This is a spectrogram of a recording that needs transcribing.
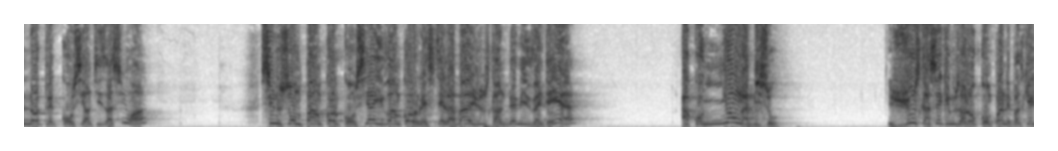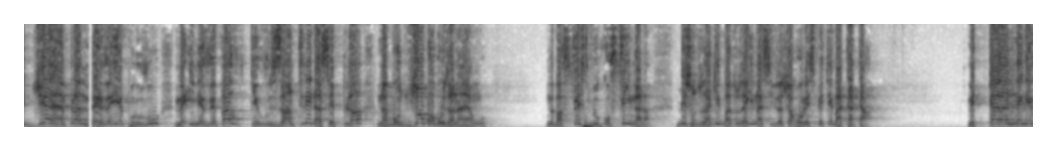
notre conscientisation hein? Si nous ne sommes pas encore conscients il va encore rester là-bas jusqu'en 2021 akonyonga biso jusqu'à ce que nous allons comprendre parce que Dieu a un plan merveilleux pour vous mais il ne veut pas que vous entrez dans ce plan na bozobo bozana yango. Na bafacebook ofingana biso tozalaki bato tozalaki na civilisation ya korespecte batata me tala ndenge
